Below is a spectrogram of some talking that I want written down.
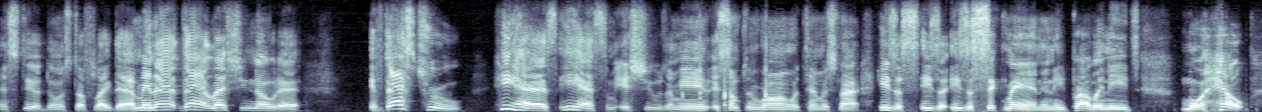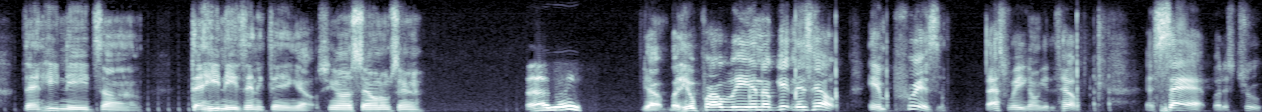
and still doing stuff like that. I mean, that that lets you know that if that's true, he has he has some issues. I mean, it's something wrong with him. It's not. He's a he's a he's a sick man, and he probably needs more help than he needs um than he needs anything else. You understand what I'm saying? I agree. Yeah, but he'll probably end up getting his help in prison. That's where he's gonna get his help. It's sad, but it's true.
